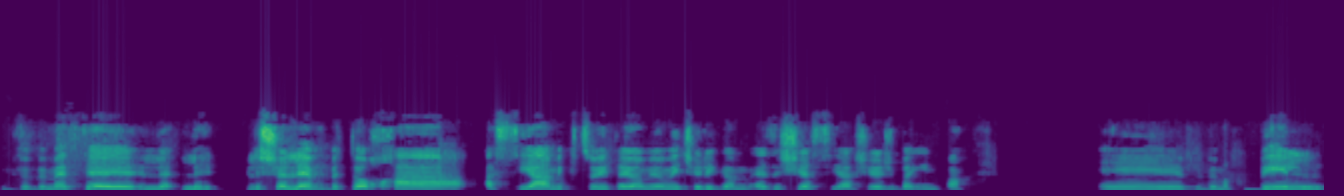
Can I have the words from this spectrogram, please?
ובאמת לשלב בתוך העשייה המקצועית היומיומית שלי גם איזושהי עשייה שיש בה אימפקט. אה, ובמקביל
